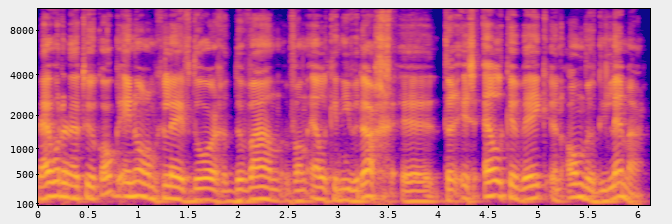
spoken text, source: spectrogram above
wij worden natuurlijk ook enorm geleefd door de waan van elke nieuwe dag. Uh, er is elke week een ander dilemma.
